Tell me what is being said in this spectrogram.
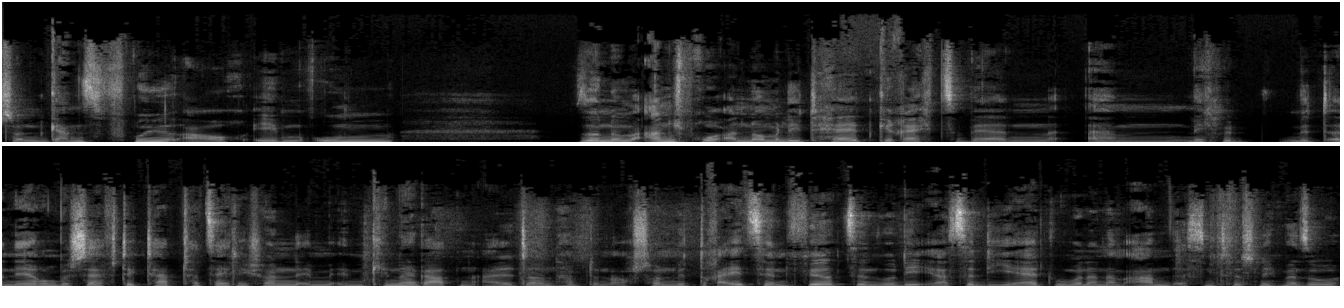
schon ganz früh auch eben um so einem Anspruch an Normalität gerecht zu werden, ähm, mich mit, mit Ernährung beschäftigt habe, tatsächlich schon im, im Kindergartenalter und habe dann auch schon mit 13, 14 so die erste Diät, wo man dann am Abendessentisch nicht mehr so,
